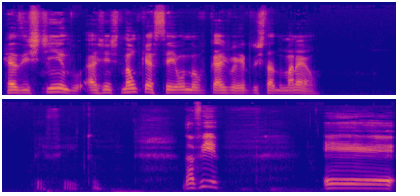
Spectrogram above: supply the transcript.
resistindo, a gente não quer ser o novo cajueiro do estado do Maranhão. Perfeito. Davi, é,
